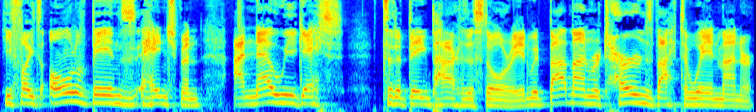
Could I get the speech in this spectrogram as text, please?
He fights all of Bane's henchmen, and now we get to the big part of the story. And with Batman returns back to Wayne Manor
